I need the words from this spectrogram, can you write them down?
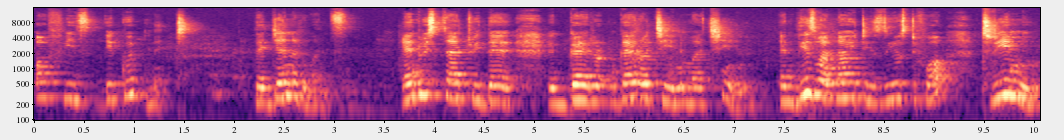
office equipment, the general ones. And we start with the guillotine machine. And this one now it is used for trimming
